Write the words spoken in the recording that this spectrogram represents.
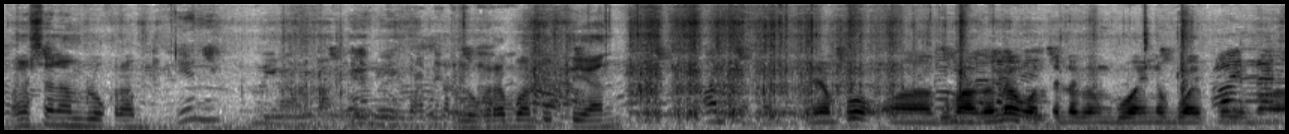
Ano sa ng blue crab? Yan eh. Blue crab 150 yan. Ayan po, ah, gumagalaw at talagang buhay na buhay po yung mga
